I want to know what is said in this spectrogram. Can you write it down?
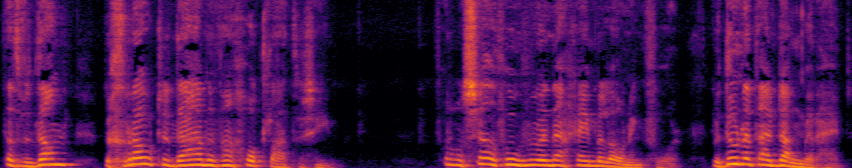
Dat we dan de grote daden van God laten zien. Voor onszelf hoeven we daar geen beloning voor. We doen het uit dankbaarheid.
